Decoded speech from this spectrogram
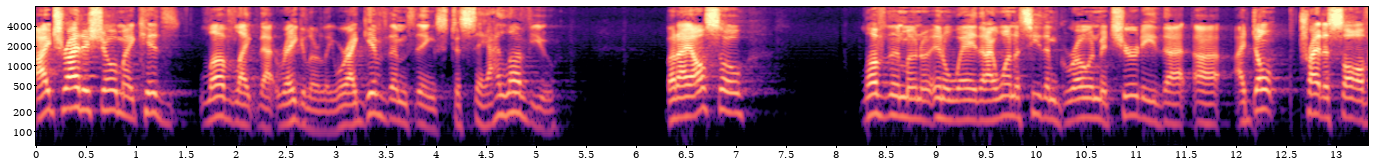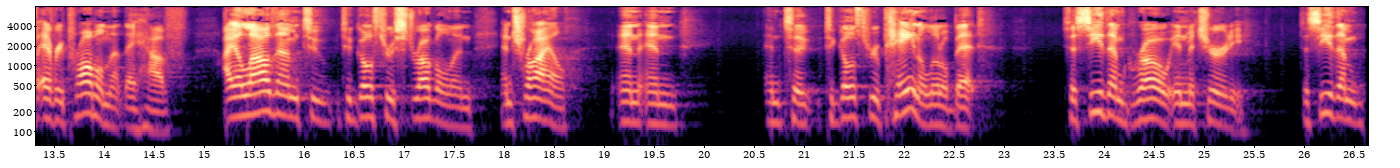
I try to show my kids love like that regularly, where I give them things to say, I love you. But I also love them in a, in a way that I want to see them grow in maturity, that uh, I don't try to solve every problem that they have. I allow them to, to go through struggle and, and trial and, and, and to, to go through pain a little bit, to see them grow in maturity, to see them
